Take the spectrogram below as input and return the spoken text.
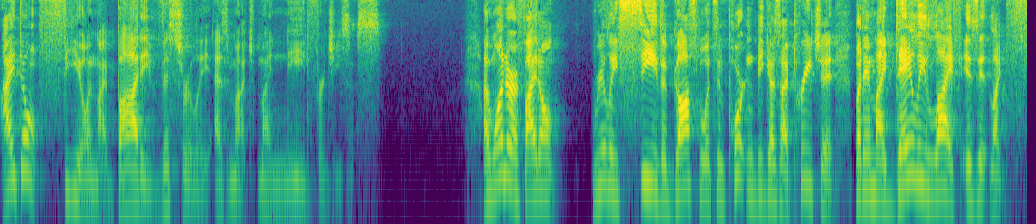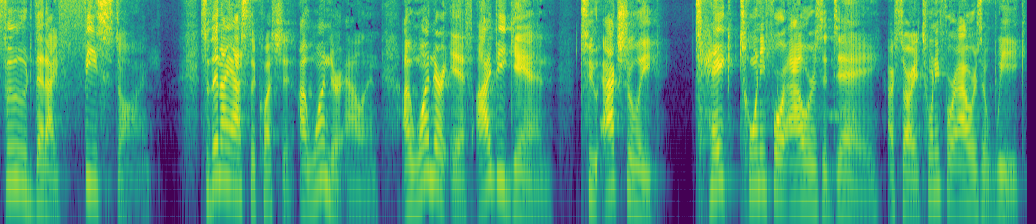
I don't feel in my body viscerally as much my need for Jesus. I wonder if I don't really see the gospel. It's important because I preach it, but in my daily life, is it like food that I feast on? So then I ask the question I wonder, Alan, I wonder if I began to actually take 24 hours a day, or sorry, 24 hours a week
